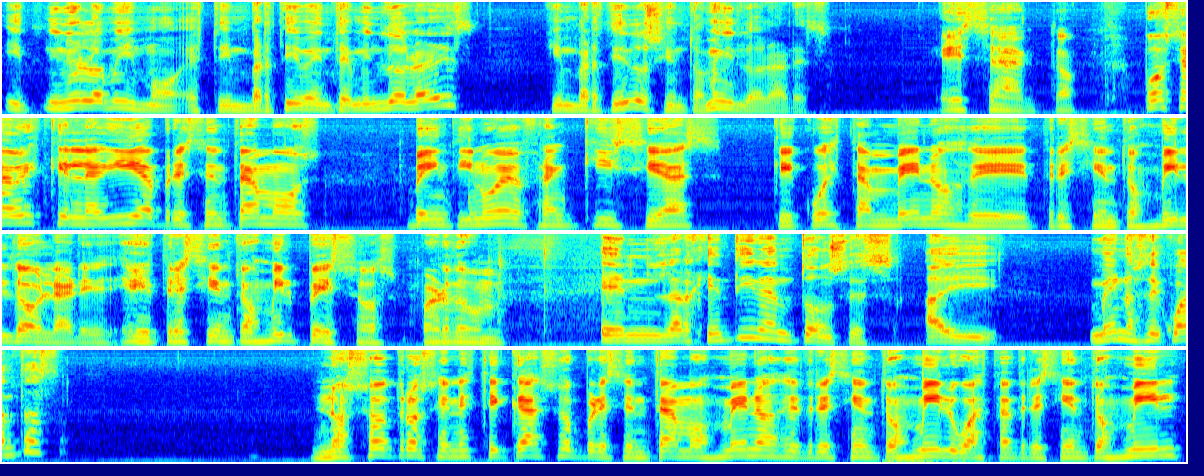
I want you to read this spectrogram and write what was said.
Y, y no es lo mismo este, invertir 20 mil dólares que invertir 200 mil dólares. Exacto. Vos sabés que en la guía presentamos 29 franquicias que cuestan menos de 300 mil dólares, eh, 300 mil pesos, perdón. En la Argentina entonces hay menos de cuántas? Nosotros en este caso presentamos menos de 300 mil o hasta 300 mil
